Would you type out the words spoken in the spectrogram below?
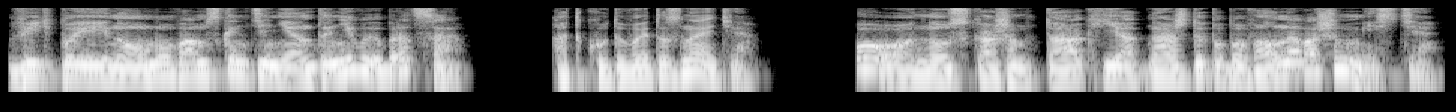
Ведь по-иному вам с континента не выбраться. Откуда вы это знаете? «О, ну, скажем так, я однажды побывал на вашем месте».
